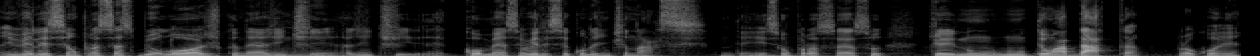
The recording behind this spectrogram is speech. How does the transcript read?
envelhecer é um processo biológico, né? A gente, hum. a gente começa a envelhecer quando a gente nasce. Esse é um processo que ele não, não tem uma data para ocorrer.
